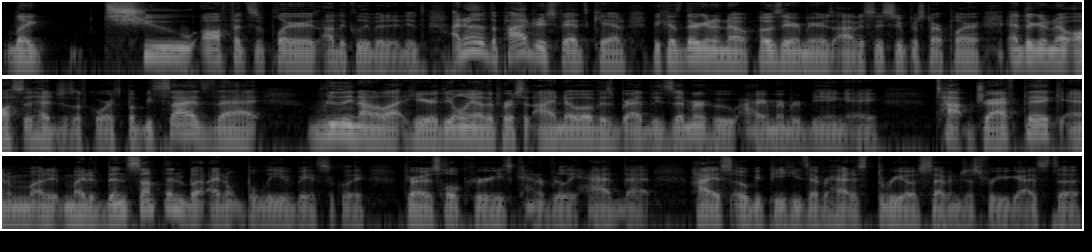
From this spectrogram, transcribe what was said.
like two offensive players on the Cleveland Indians. I know that the Padres fans can because they're going to know Jose Ramirez, obviously superstar player, and they're going to know Austin Hedges, of course. But besides that, really not a lot here. The only other person I know of is Bradley Zimmer, who I remember being a top draft pick and it might have been something, but I don't believe basically throughout his whole career he's kind of really had that highest OBP he's ever had is 307 just for you guys to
